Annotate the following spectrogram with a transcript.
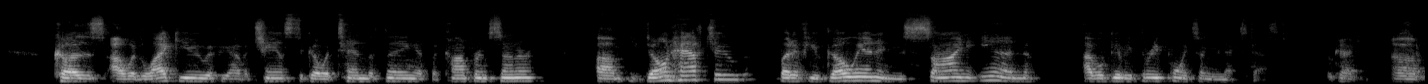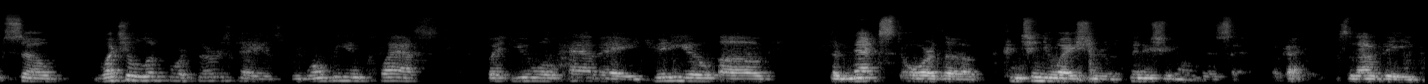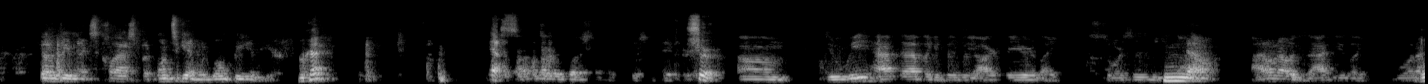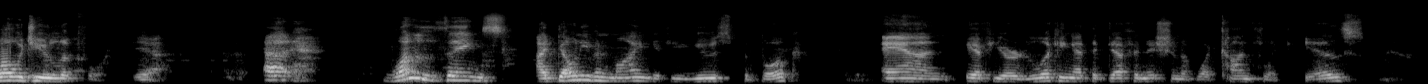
because I would like you, if you have a chance to go attend the thing at the conference center. Um, you don't have to, but if you go in and you sign in, I will give you three points on your next test. Okay. Um, so what you'll look for Thursday is we won't be in class, but you will have a video of the next or the continuation or the finishing on this. Okay. So that'll be that'll be next class, but once again, we won't be in here. Okay. Yes. Another question on the position paper. Sure. Um, do we have to have like a bibliography or like sources? Because No. I don't, I don't know exactly like what. I What should would you look at. for? Yeah. Uh, one of the things I don't even mind if you use the book. And if you're looking at the definition of what conflict is,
